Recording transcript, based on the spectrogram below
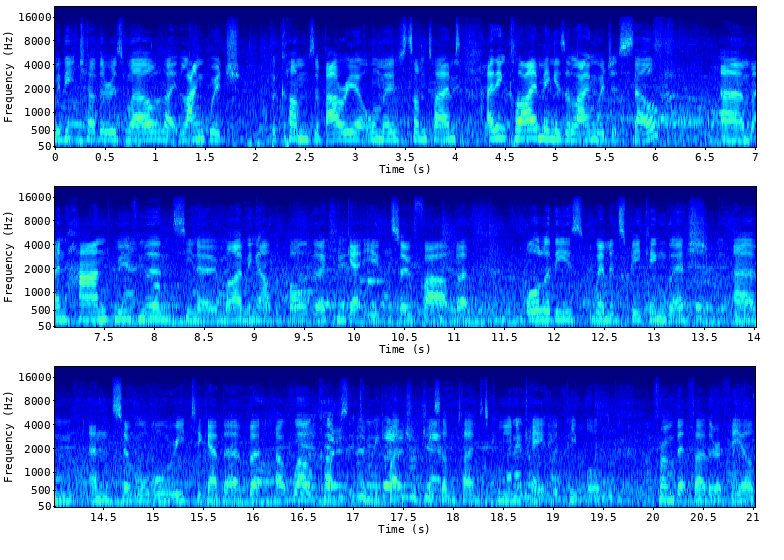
with each other as well. Like language becomes a barrier almost sometimes. I think climbing is a language itself, um, and hand movements, you know, miming out the boulder can get you so far. But all of these women speak English, um, and so we'll all read together. But at World Cups, it can be quite tricky sometimes to communicate with people from a bit further afield.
